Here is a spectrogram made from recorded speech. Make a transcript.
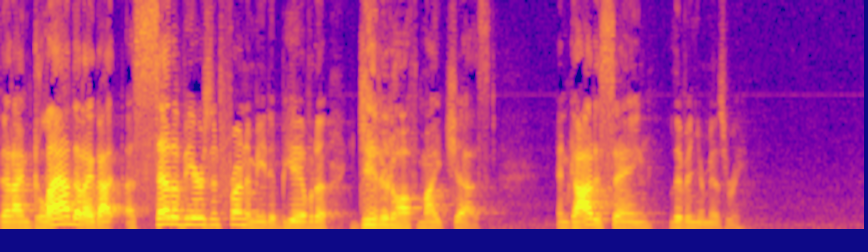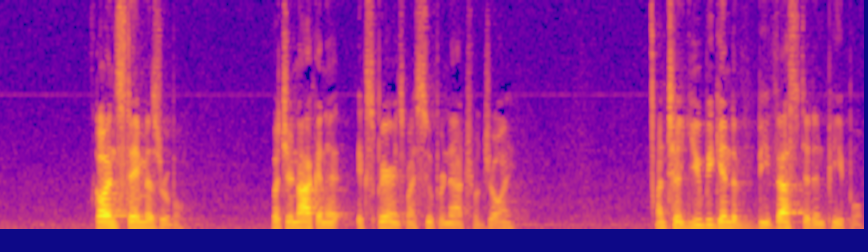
that I'm glad that I've got a set of ears in front of me to be able to get it off my chest. And God is saying, live in your misery. Go ahead and stay miserable. But you're not going to experience my supernatural joy until you begin to be vested in people.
